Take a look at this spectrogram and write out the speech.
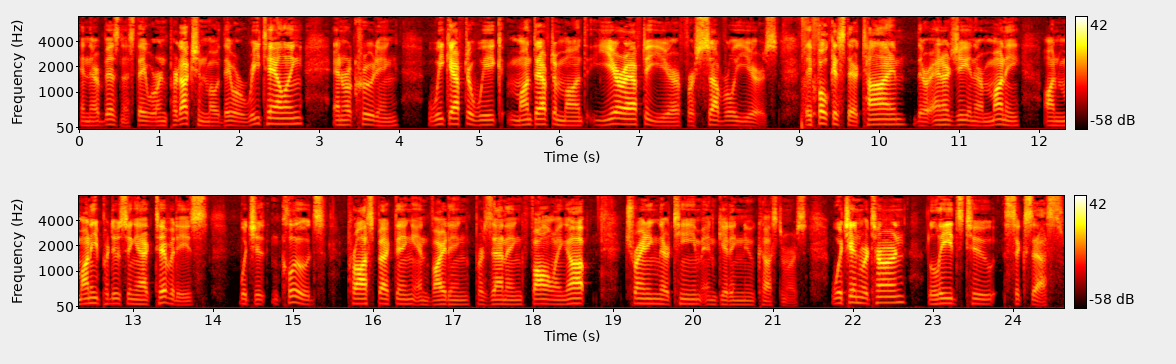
in their business. They were in production mode, they were retailing and recruiting week after week, month after month, year after year for several years. They focus their time, their energy, and their money on money producing activities, which includes prospecting, inviting, presenting, following up, training their team, and getting new customers, which in return leads to success.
